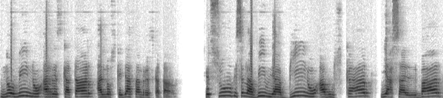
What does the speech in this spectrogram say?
no vino a rescatar a los que ya están rescatados. Jesús, dice la Biblia, vino a buscar y a salvar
